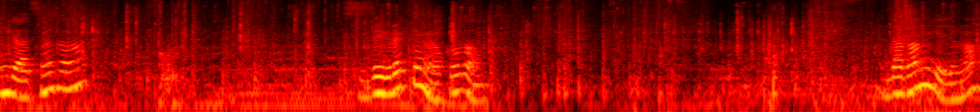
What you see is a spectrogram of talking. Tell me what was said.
Oğlum gelsiniz ama. Sizde yürek de mi yok oğlum? İlla ben mi lan?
